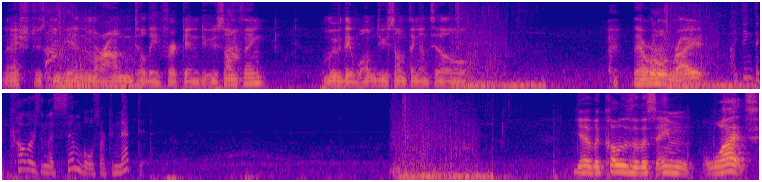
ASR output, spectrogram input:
And I should just keep hitting them around until they frickin' do something. Maybe they won't do something until they're all right. I think the colors and the symbols are connected. Yeah, the colors are the same. What?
